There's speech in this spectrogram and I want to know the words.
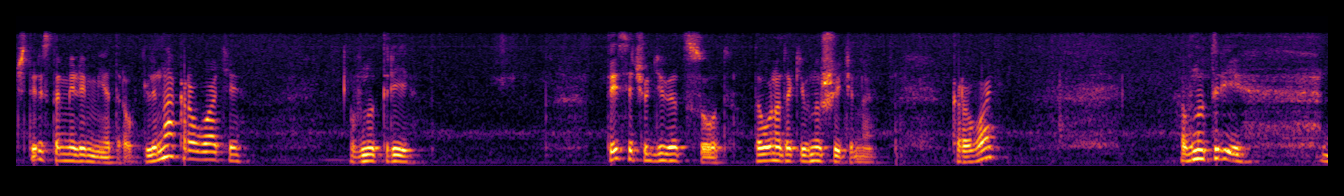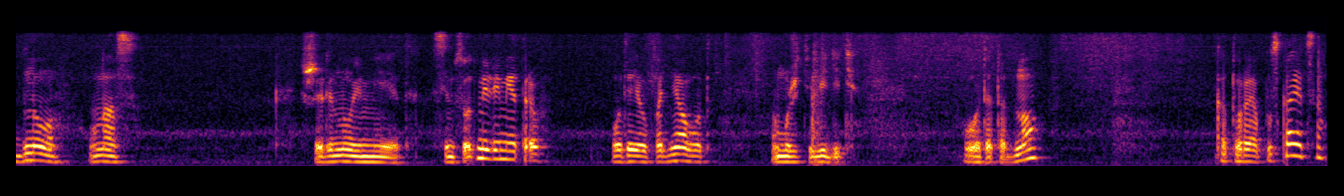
400 миллиметров. Длина кровати внутри 1900. Довольно-таки внушительная кровать. Внутри дно у нас ширину имеет 700 миллиметров. Вот я его поднял, вот вы можете видеть вот это дно, которое опускается.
